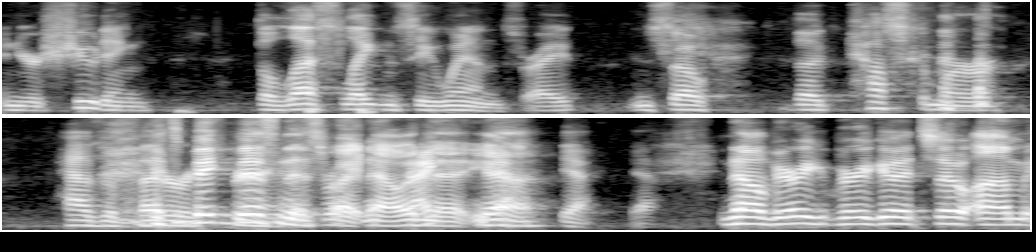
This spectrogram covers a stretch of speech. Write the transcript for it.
and you're shooting, the less latency wins, right? And so the customer has a better It's big experience, business right now, isn't right? it? Yeah. Yeah. Yeah. No, very, very good. So, um,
